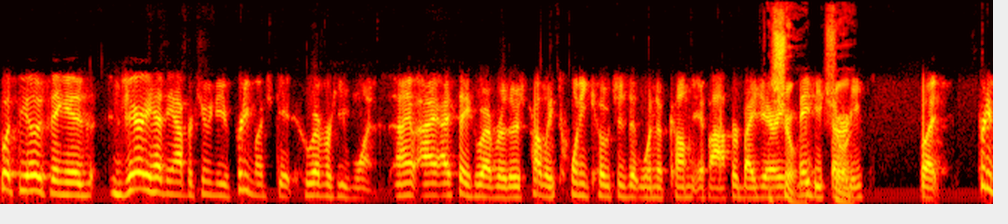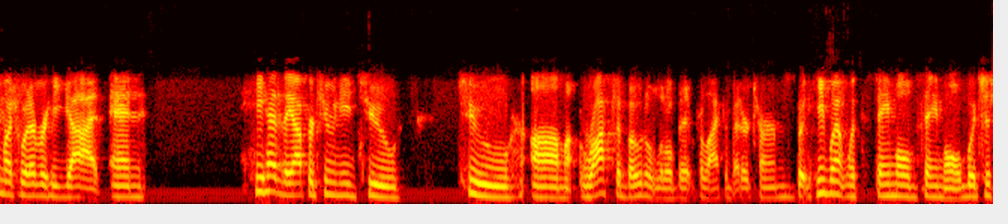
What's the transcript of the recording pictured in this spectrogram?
But the other thing is, Jerry had the opportunity to pretty much get whoever he wants. I, I, I say whoever. There's probably 20 coaches that wouldn't have come if offered by Jerry, Sure, maybe sure. 30, but pretty much whatever he got. And he had the opportunity to to um, rock the boat a little bit, for lack of better terms. But he went with the same old, same old, which is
